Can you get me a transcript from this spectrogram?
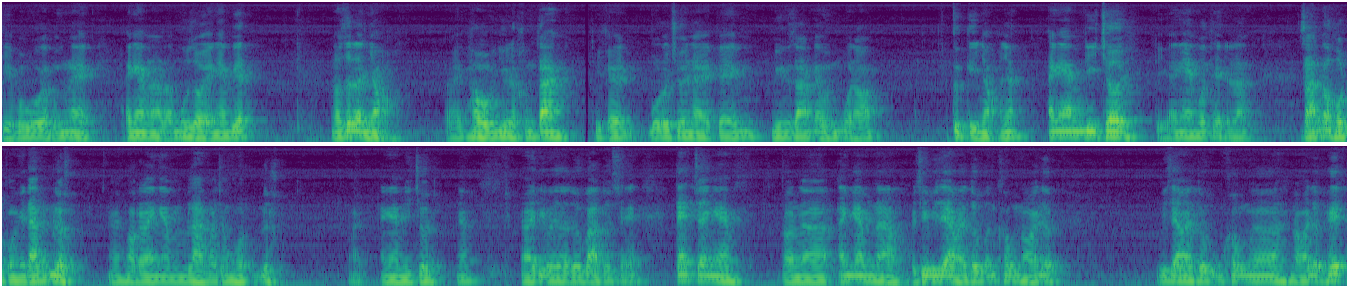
Thì bộ cua cảm ứng này anh em nào đã mua rồi anh em biết. Nó rất là nhỏ Đấy, hầu như là không tan. Thì cái bộ đồ chơi này cái miếng dán cảm ứng của nó cực kỳ nhỏ nhá. Anh em đi chơi thì anh em có thể là dán vào hột của người ta cũng được Đấy, hoặc là anh em làm vào trong hột cũng được. Đấy, anh em đi chơi nhé đấy thì bây giờ tôi vào tôi sẽ test cho anh em. Còn à, anh em nào ở trên video này tôi vẫn không nói được. Video này tôi cũng không uh, nói được hết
